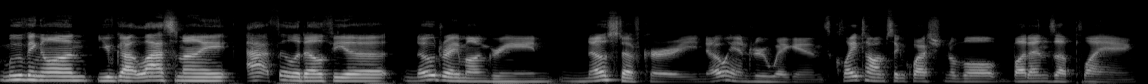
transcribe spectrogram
moving on, you've got last night at Philadelphia, no Draymond Green, no Steph Curry, no Andrew Wiggins, Klay Thompson questionable, but ends up playing.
